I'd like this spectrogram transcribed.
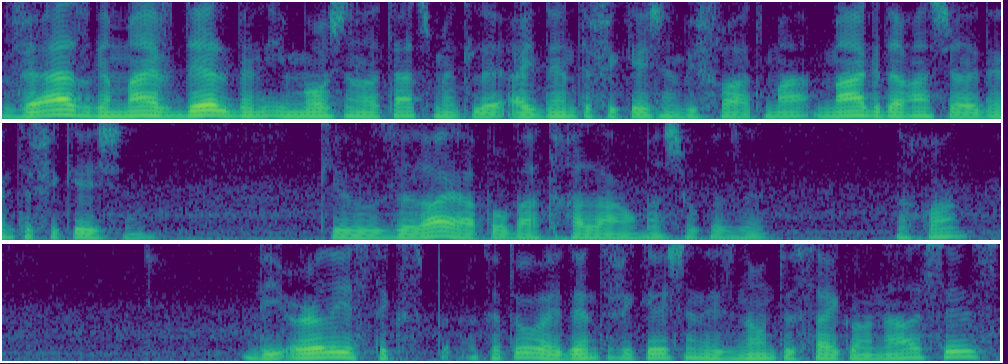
ואז גם מה ההבדל בין emotional attachment ל-identification בפרט? מה, מה ההגדרה של identification? כאילו זה לא היה פה בהתחלה או משהו כזה, נכון? The earliest, כתוב identification is known to psychoanalysis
